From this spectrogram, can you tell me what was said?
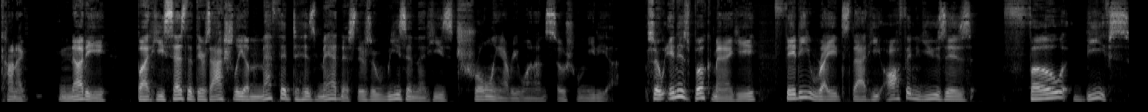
kind of nutty but he says that there's actually a method to his madness there's a reason that he's trolling everyone on social media so in his book maggie fiddy writes that he often uses faux beefs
